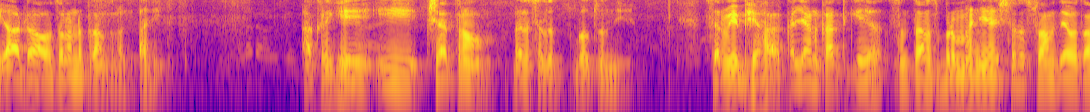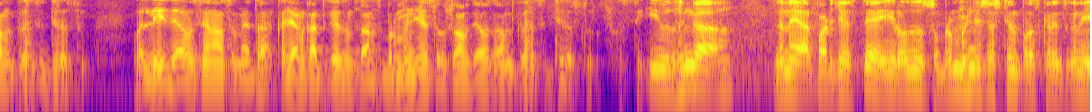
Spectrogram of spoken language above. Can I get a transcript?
ఈ ఆటో అవతల ఉన్న ప్రాంతంలోకి అది. అక్కడికి ఈ క్షేత్రం వెలసలబోతుంది. సర్వేభ్య కళ్యాణ కార్తికేయ సంతాన సుబ్రహ్మణ్యేశ్వర స్వామి దేవతానుగ్రహ సిద్ధిరస్తు. వల్లి దేవసేన సమేత కళ్యాణ కార్తికేయ సంతాన సుబ్రహ్మణ్యేశ్వర స్వామి దేవతానుగ్రహ సిద్ధిరస్తు స్వస్తి. ఈ విధంగా నిన్న ఏర్పాటు చేస్తే ఈరోజు సుబ్రహ్మణ్య షష్ఠిని పురస్కరించుకుని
